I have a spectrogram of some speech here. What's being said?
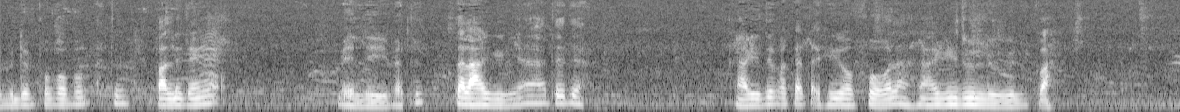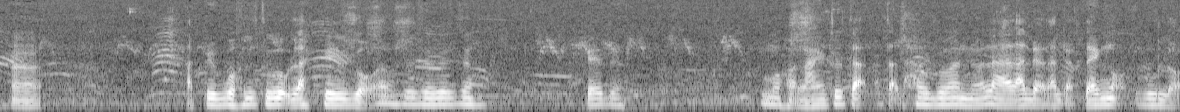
benda apa-apa tu paling tengok beli lepas tu tak lari ya tu tu. Lari tu pakai tak kira apa lah, lari dulu lepas. Ha. Tapi buah tu turut belakang juga lah tu tu tu. Hak lain tu tak tak tahu ke mana lah, tak ada tak ada tengok pula.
